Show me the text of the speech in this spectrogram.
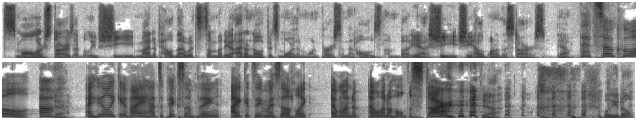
smaller stars. I believe she might have held that with somebody. I don't know if it's more than one person that holds them but yeah she she held one of the stars. Yeah. That's so cool. Oh, Yeah. I feel like if I had to pick something, I could say myself like, I want to, I want to hold the star. yeah. Well you don't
